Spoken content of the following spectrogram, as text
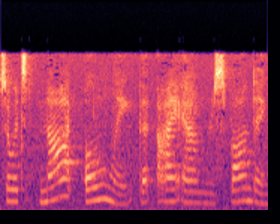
So it's not only that I am responding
